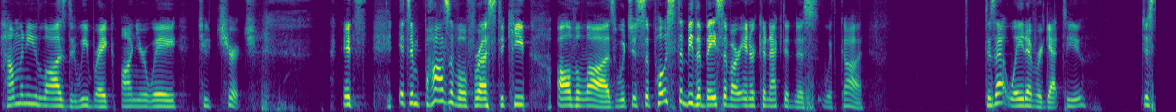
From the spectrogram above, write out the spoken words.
How many laws did we break on your way to church? it's, it's impossible for us to keep all the laws, which is supposed to be the base of our interconnectedness with God. Does that weight ever get to you? Just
